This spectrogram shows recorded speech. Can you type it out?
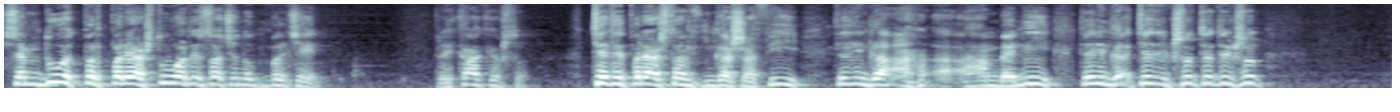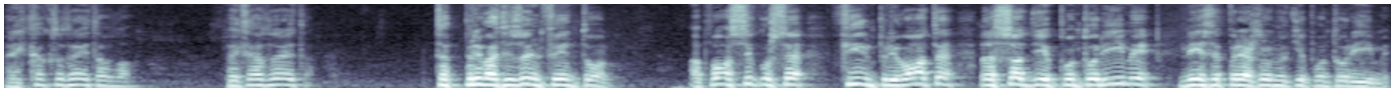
se më duhet për të përjashtuar disa që nuk më pëlqejnë. Prej ka kjo kështu. Tjetri përjashton nga Shafi, tjetri nga Hambeli, tjetri nga tjetri kështu, tjetri kështu. Prej ka kjo e drejta, vallë? Prej ka kjo e drejta? Të privatizojmë fenë tonë. Apo sikurse firmë private dhe sot je punëtor imi, nesër përjashtë nuk je punëtor imi.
